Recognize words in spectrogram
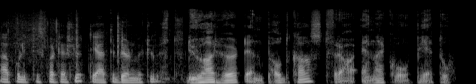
er Politisk kvarter slutt. Jeg heter Bjørn Myklebust. Du har hørt en podkast fra NRK P2.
